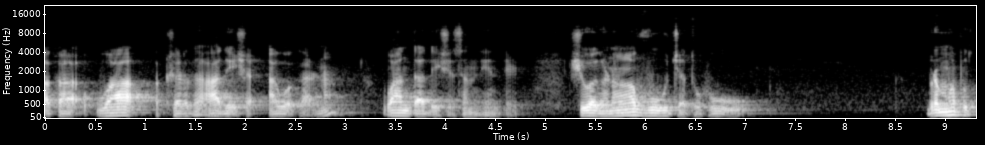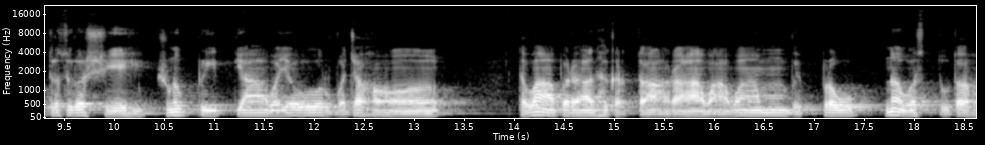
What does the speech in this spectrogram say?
ಅಕ ವಾ ಅಕ್ಷರದ ಆದೇಶ ಆಗುವ ಕಾರಣ ವಾಂತಾದೇಶ ಸಂಧಿ ಅಂತೇಳಿ. ಶಿವಗಣಾವೂಚತು ಬ್ರಹ್ಮಪುತ್ರ ಸುರಶೇಹಿ ಶೃಣು ತವ ಅಪರಾಧಕರ್ತಾರ ವಾವಾಂ ವಿಪ್ರೌ. ನ ವಸ್ತುತಃ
